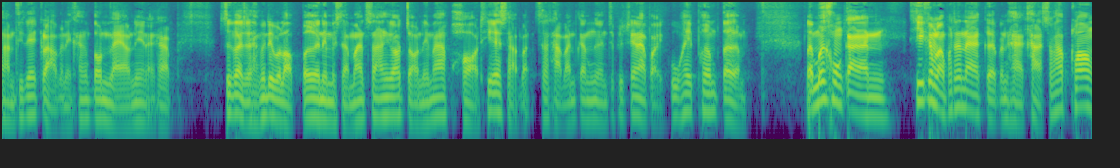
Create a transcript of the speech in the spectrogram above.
ตามที่ได้กล่าวไปในข้างต้นแล้วเนี่ยนะครับซึ่งอาจจะทำให้ developer เนี่ยไม่สามารถสร้างยอดจองได้มากพอที่สถาบันสถาบันการเงินจะพิจารณาปล่อยกู้ให้เพิ่มเติม และเมื่อโครงการที่กำลังพัฒนาเกิดปัญหาขาดสภาพคล่อง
